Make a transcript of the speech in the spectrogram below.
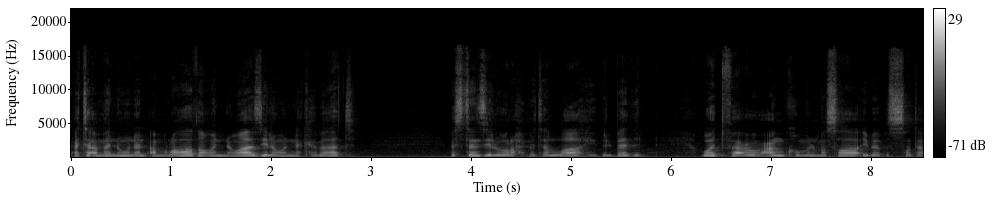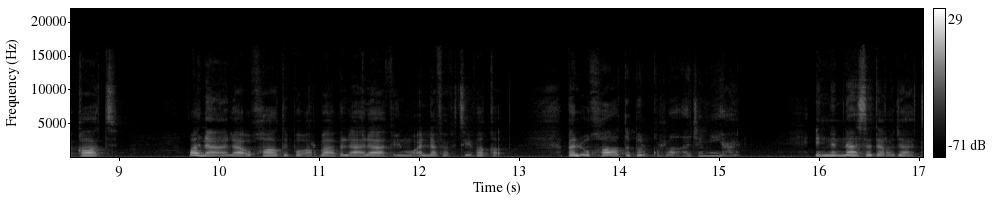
أتأمنون الأمراض والنوازل والنكبات؟ فاستنزلوا رحمة الله بالبذل وادفعوا عنكم المصائب بالصدقات. وأنا لا أخاطب أرباب الآلاف المؤلفة فقط بل أخاطب القراء جميعا. إن الناس درجات.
